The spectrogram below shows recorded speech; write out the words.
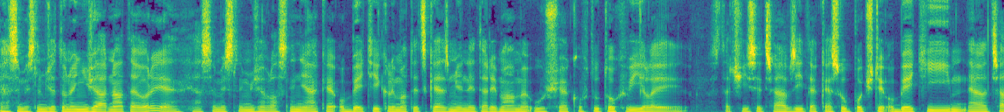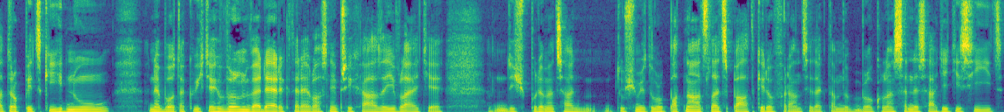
Já si myslím, že to není žádná teorie. Já si myslím, že vlastně nějaké oběti klimatické změny tady máme už jako v tuto chvíli. Stačí si třeba vzít, jaké jsou počty obětí eh, třeba tropických dnů nebo takových těch vln veder, které vlastně přicházejí v létě. Když půjdeme třeba, tuším, že to bylo 15 let zpátky do Francie, tak tam bylo kolem 70 tisíc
